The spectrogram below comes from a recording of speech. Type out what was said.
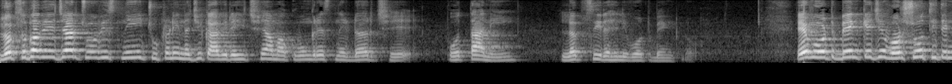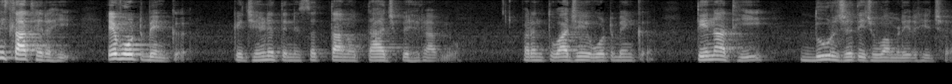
લોકસભા બે હજાર ચોવીસની ચૂંટણી નજીક આવી રહી છે. આમાં કોંગ્રેસને ડર છે. પોતાની લપસી રહેલી વોટ બેંકનો. એ વોટ બેંક કે જે વર્ષોથી તેની સાથે રહી, એ વોટ બેંક કે જેણે તેને સત્તાનો તાજ પહેરાવ્યો. પરંતુ આજે એ વોટ બેંક તેનાથી દૂર જતી જોવા મળી રહી છે.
